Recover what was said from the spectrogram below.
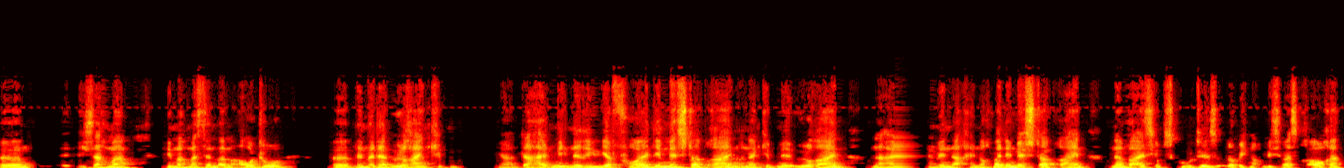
Ähm, ich sag mal, wie machen wir es denn beim Auto, äh, wenn wir da Öl reinkippen? Ja, da halten wir in der Regel ja vorher den Messstab rein und dann kippen wir Öl rein und dann halten wir nachher nochmal den Messstab rein und dann weiß ich, ob es gut ist oder ob ich noch ein bisschen was brauche.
